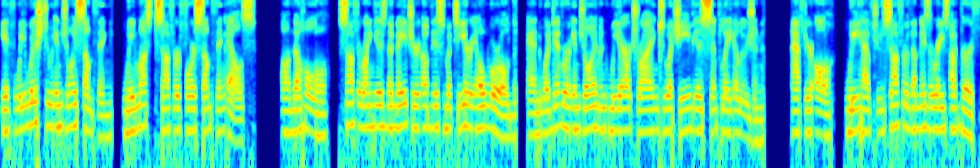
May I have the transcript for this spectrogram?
If we wish to enjoy something, we must suffer for something else. On the whole, suffering is the nature of this material world, and whatever enjoyment we are trying to achieve is simply illusion. After all, we have to suffer the miseries of birth,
